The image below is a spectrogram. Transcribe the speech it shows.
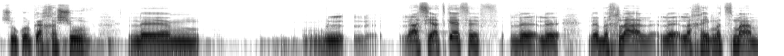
שהוא כל כך חשוב ל... לעשיית כסף, בכלל, לחיים עצמם,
